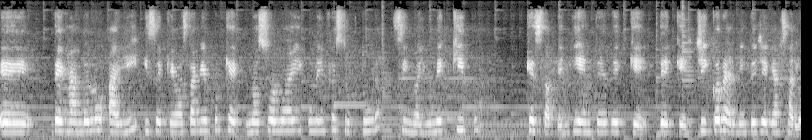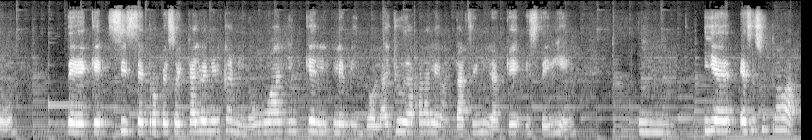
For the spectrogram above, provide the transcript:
eh, dejándolo ahí y sé que va a estar bien porque no solo hay una infraestructura, sino hay un equipo que está pendiente de que, de que el chico realmente llegue al salón, de que si se tropezó y cayó en el camino, hubo alguien que le brindó la ayuda para levantarse y mirar que esté bien. Mm, y e, ese es un trabajo,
